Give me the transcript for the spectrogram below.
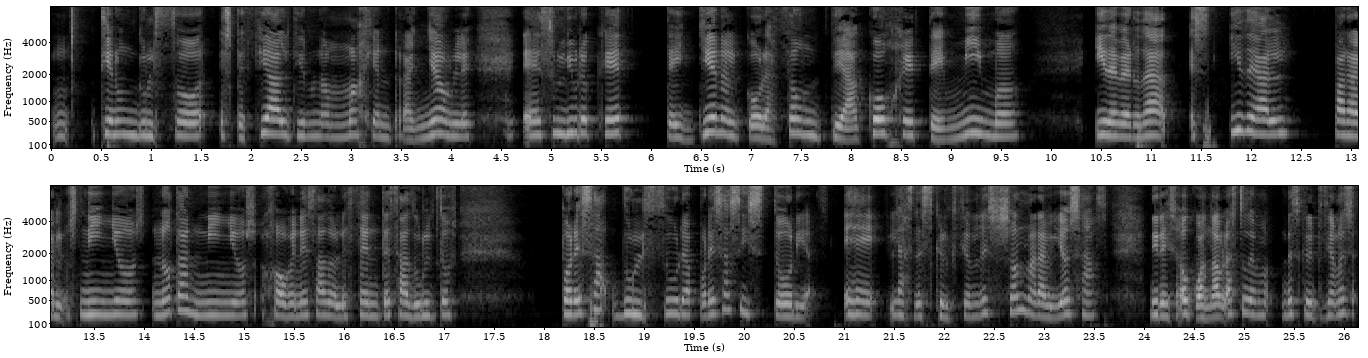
mm, tiene un dulzor especial, tiene una magia entrañable, es un libro que te llena el corazón, te acoge, te mima y de verdad es ideal para los niños, no tan niños, jóvenes, adolescentes, adultos, por esa dulzura, por esas historias eh, las descripciones son maravillosas. Diréis, oh, cuando hablas tú de descripciones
